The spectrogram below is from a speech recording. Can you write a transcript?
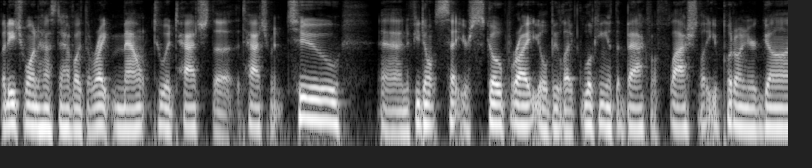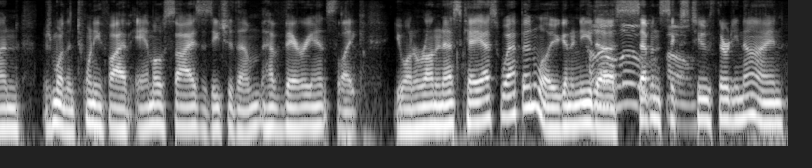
but each one has to have like the right mount to attach the attachment to. And if you don't set your scope right, you'll be like looking at the back of a flashlight you put on your gun. There's more than 25 ammo sizes. Each of them have variants. Like you want to run an SKS weapon? Well, you're going to need Hello, a hello. 76239. Um,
